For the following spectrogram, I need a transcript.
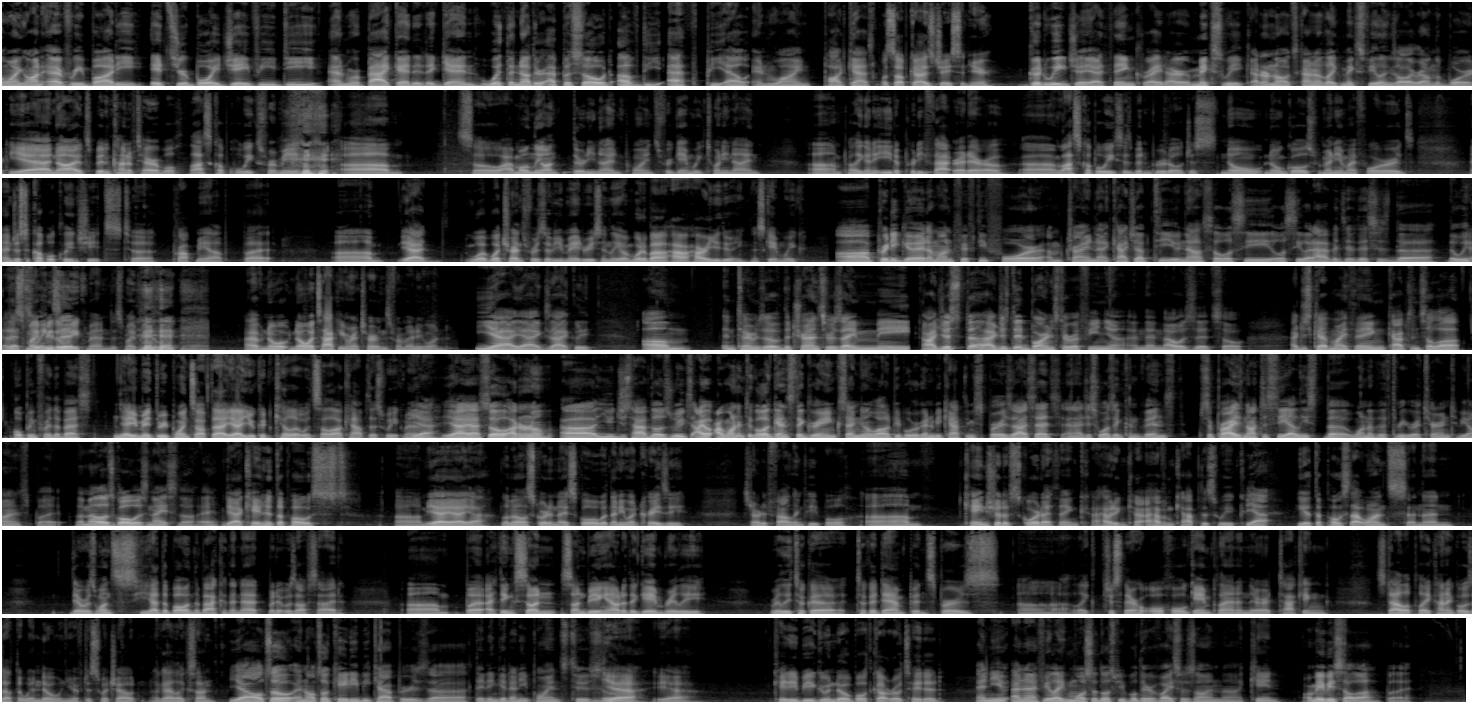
going on, everybody? It's your boy JVD, and we're back at it again with another episode of the FPL and Wine podcast. What's up, guys? Jason here. Good week, Jay, I think, right? Or mixed week. I don't know. It's kind of like mixed feelings all around the board. Yeah, no, it's been kind of terrible last couple of weeks for me. um, so I'm only on 39 points for game week 29. Uh, I'm probably gonna eat a pretty fat red arrow. Uh, last couple weeks has been brutal. Just no no goals from any of my forwards, and just a couple clean sheets to prop me up. But um, yeah, what what transfers have you made recently, and what about how how are you doing this game week? Uh, pretty good. I'm on 54. I'm trying to catch up to you now, so we'll see. We'll see what happens if this is the the week Yeah, that this might be the it. week, man. This might be the week. I have no no attacking returns from anyone. Yeah, yeah, exactly. Um, in terms of the transfers I made, I just uh, I just did Barnes to Rafinha, and then that was it. So I just kept my thing, Captain Salah, hoping for the best. Yeah, you made three points off that. Yeah, you could kill it with Salah cap this week, man. Yeah, yeah, yeah. So I don't know. Uh, you just have those weeks. I I wanted to go against the grain because I knew a lot of people were going to be captaining Spurs assets, and I just wasn't convinced. Surprised not to see at least the one of the three return, to be honest. But Lamela's goal was nice though, eh? Yeah, Kane hit the post. Um, yeah, yeah, yeah. Lamela scored a nice goal, but then he went crazy, started fouling people. Um, Kane should have scored. I think I have him. Ca- I have him capped this week. Yeah, He hit the post that once, and then there was once he had the ball in the back of the net, but it was offside. Um, but I think Son Son being out of the game really, really took a took a damp in Spurs. Uh, like just their whole, whole game plan and their attacking style of play kind of goes out the window when you have to switch out a guy like Son. yeah. Also, and also KDB cappers. Uh, they didn't get any points too. So Yeah, yeah. KDB, Gundo both got rotated. And you, and I feel like most of those people, their vice was on uh, Kane or maybe Salah, but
